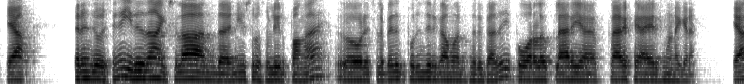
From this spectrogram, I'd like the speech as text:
ஓகே தெரிஞ்ச வச்சுங்க இதுதான் ஆக்சுவலாக அந்த நியூஸில் சொல்லியிருப்பாங்க. ஒரு சில பேருக்கு புரிஞ்சிருக்காம இருந்திருக்காது. இப்போ ஓரளவு கிளாரியா கிளாரிஃபை ஆயிருக்குன்னு நினைக்கிறேன். ஓகே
